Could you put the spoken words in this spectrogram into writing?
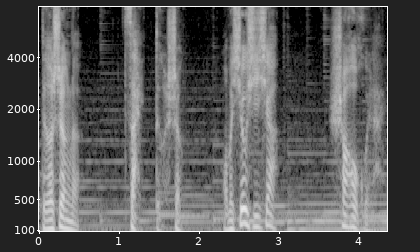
得胜了，再得胜。我们休息一下，稍后回来。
